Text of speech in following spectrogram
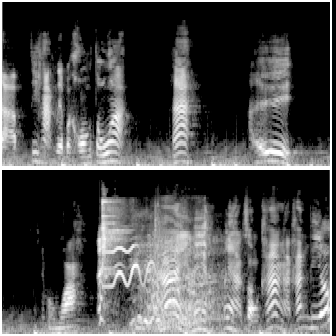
ดาบที่หักเนี่ยประคองตัวฮะ เอ้ยใช่ผมวะ ใช่ไม่ไม่หักสองข้างหักข้างเดียว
